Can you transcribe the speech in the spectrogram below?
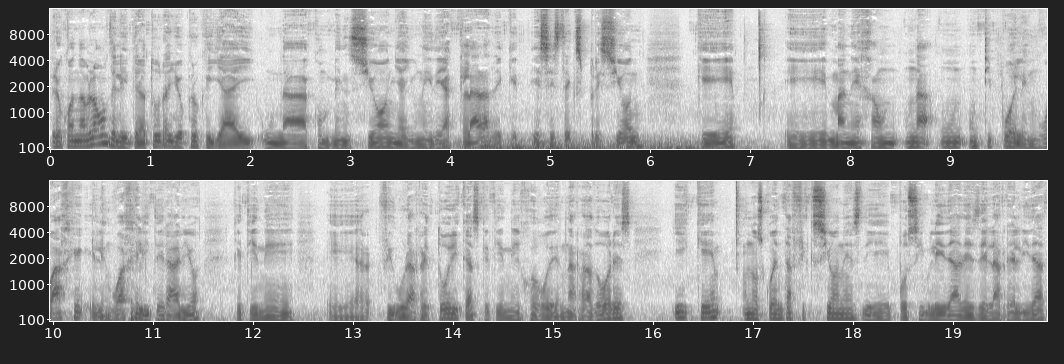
Pero cuando hablamos de literatura yo creo que ya hay una convención y hay una idea clara de que es esta expresión que eh, maneja un, tipo de lenguaje, el lenguaje literario, que tiene eh, figuras retóricas, que tiene juego de narradores y que nos cuenta ficciones de posibilidades de la realidad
